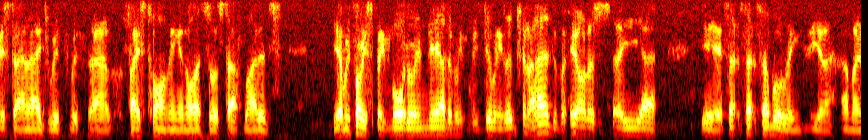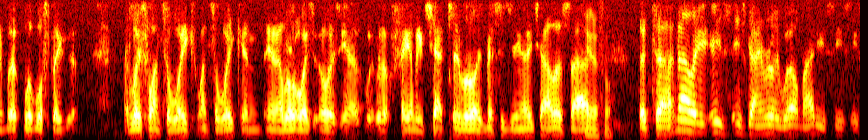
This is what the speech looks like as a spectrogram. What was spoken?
this day and age with with uh, FaceTiming and all that sort of stuff, mate. It's yeah, we probably speak more to him now than we, we do when he lives at home. To be honest, he, uh, yeah, so, so, so we'll ring. You know, I mean, we'll, we'll speak at least once a week, once a week, and you know, we're always always you know with a family chat too. We're always messaging each other. So beautiful. But uh, no, he, he's he's going really well, mate. He's, he's, he's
